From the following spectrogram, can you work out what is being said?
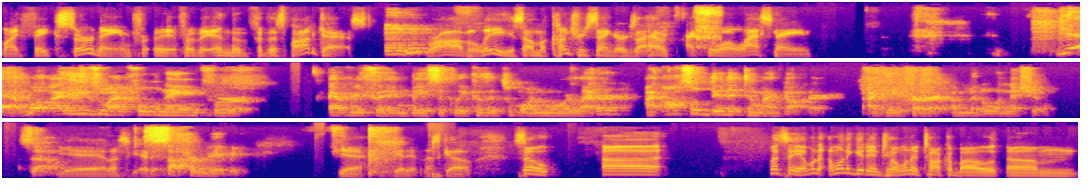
my fake surname for for the end of for this podcast. Mm-hmm. Rob Lee. So I'm a country singer because I have an actual last name. Yeah, well, I use my full name for everything basically because it's one more letter. I also did it to my daughter. I gave her a middle initial. So yeah, let's get it. Suffer, baby. Yeah, get it. Let's go. So uh let's say I want I want to get into I want to talk about um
